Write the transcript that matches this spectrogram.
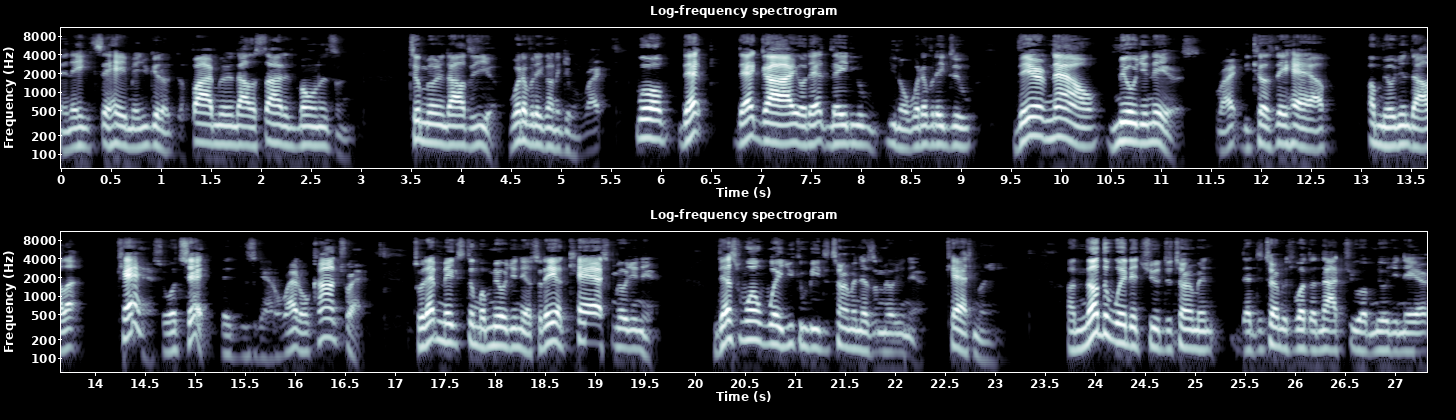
and they say, hey man, you get a, a five million dollar signing bonus and ten million dollars a year, whatever they're gonna give them, right? Well, that that guy or that lady, you know, whatever they do, they're now millionaires, right? Because they have a million dollar cash or a check they just got, a right, or contract. So that makes them a millionaire. So they are cash millionaire. That's one way you can be determined as a millionaire, cash millionaire. Another way that you determine that determines whether or not you're a millionaire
